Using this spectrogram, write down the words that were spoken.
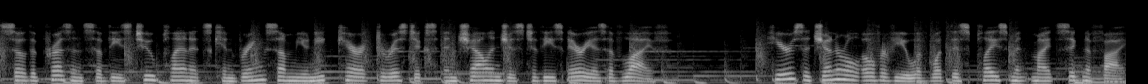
so the presence of these two planets can bring some unique characteristics and challenges to these areas of life. Here's a general overview of what this placement might signify.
